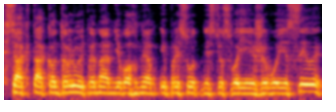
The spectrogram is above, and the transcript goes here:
сяк так контролюють принаймні вогнем і присутністю своєї живої сили.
